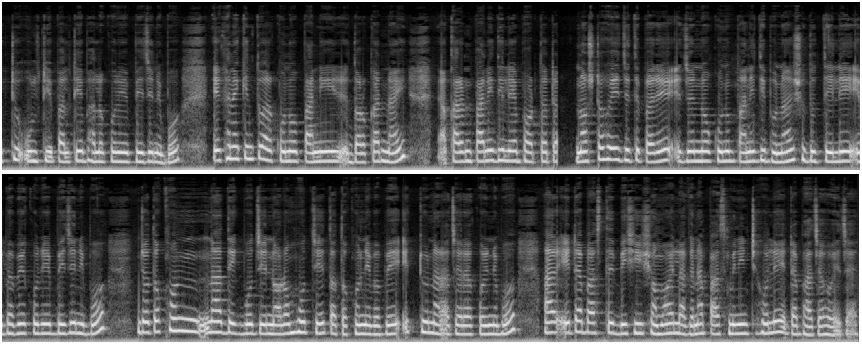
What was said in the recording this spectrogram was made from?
একটু উল্টে পাল্টে ভালো করে বেজে নেব। এখানে কিন্তু আর কোনো পানির দরকার নাই, কারণ পানি দিলে ভর্তাটা নষ্ট হয়ে যেতে পারে, এজন্য কোনো পানি দিব না, শুধু তেলে এভাবে করে ভেজে নিব। যতক্ষণ না দেখব যে নরম হচ্ছে, ততক্ষণ এভাবে একটু নাড়াচাড়া করে নেব। আর এটা বাঁচতে বেশি সময় লাগে না, পাঁচ মিনিট হলে এটা ভাজা হয়ে যায়।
